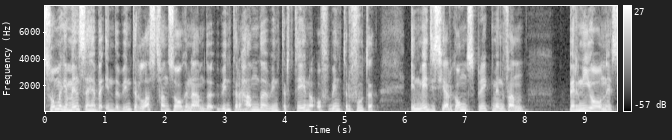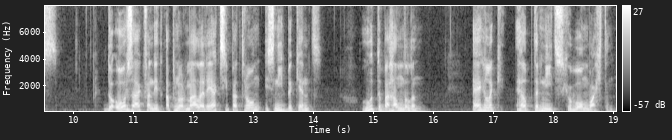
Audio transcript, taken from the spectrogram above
Sommige mensen hebben in de winter last van zogenaamde winterhanden, wintertenen of wintervoeten. In medisch jargon spreekt men van perniones. De oorzaak van dit abnormale reactiepatroon is niet bekend. Hoe te behandelen? Eigenlijk helpt er niets, gewoon wachten.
